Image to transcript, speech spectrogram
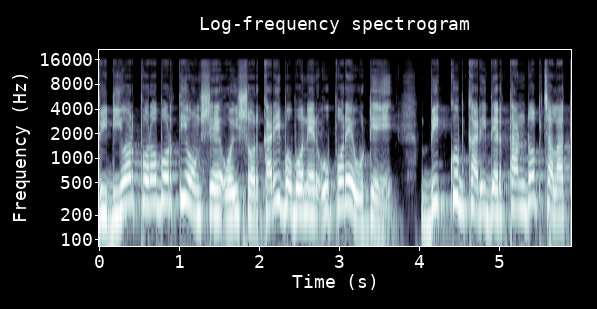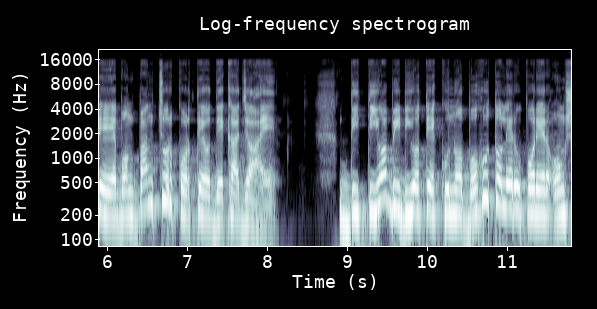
ভিডিওর পরবর্তী অংশে ওই সরকারি ভবনের উপরে উঠে বিক্ষোভকারীদের তাণ্ডব চালাতে এবং বাংচুর করতেও দেখা যায়। দ্বিতীয় ভিডিওতে কোনো বহুতলের উপরের অংশ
